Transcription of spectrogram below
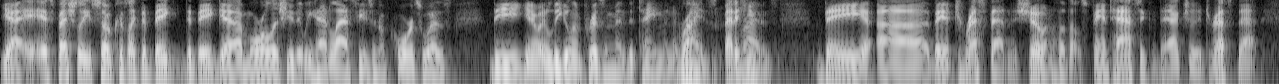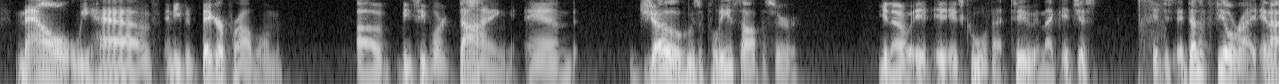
Yeah, especially so because like the big the big uh, moral issue that we had last season, of course, was the you know illegal imprisonment and detainment of Right, these metahumans. They uh, they addressed that in the show, and I thought that was fantastic that they actually addressed that. Now we have an even bigger problem of these people are dying, and Joe, who's a police officer, you know, it, it- is cool with that too, and like it just it just it doesn't feel right, and I,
